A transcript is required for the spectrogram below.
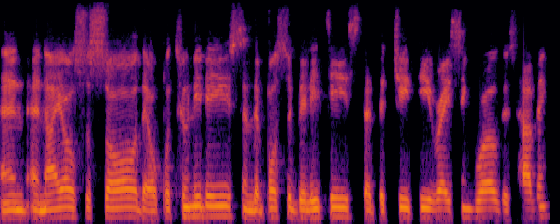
and and I also saw the opportunities and the possibilities that the GT racing world is having.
